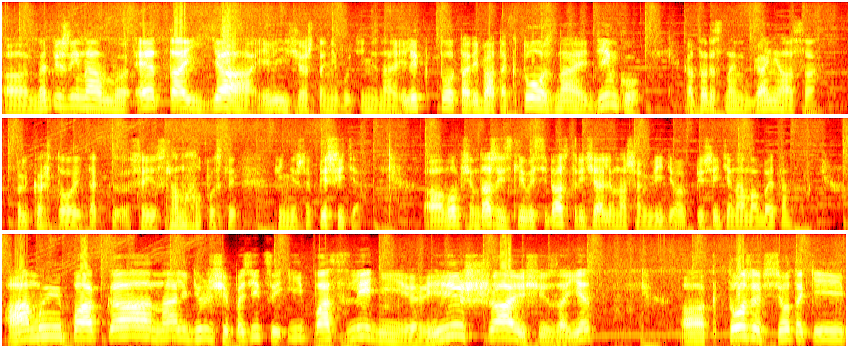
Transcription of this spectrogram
напиши нам, это я, или еще что-нибудь, я не знаю. Или кто-то, ребята, кто знает Димку, который с нами гонялся только что и так э, шею сломал после финиша, пишите. Uh, в общем, даже если вы себя встречали в нашем видео, пишите нам об этом. А мы пока на лидирующей позиции и последний решающий заезд а, кто же все-таки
